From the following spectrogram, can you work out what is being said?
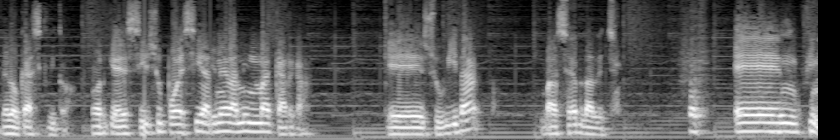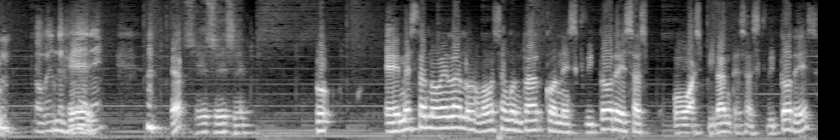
de lo que ha escrito. Porque si su poesía tiene la misma carga que su vida, va a ser la leche. En fin, Lo vendes bien, Eh, ¿eh? Sí, sí, sí. en esta novela nos vamos a encontrar con escritores o aspirantes a escritores,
